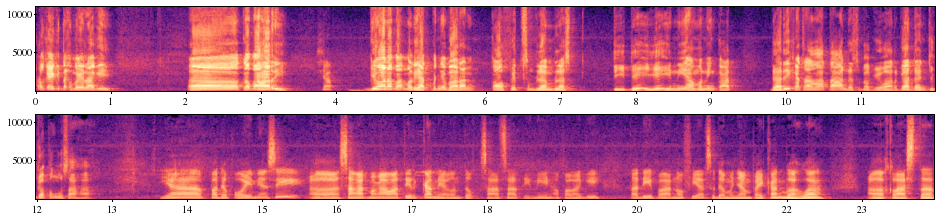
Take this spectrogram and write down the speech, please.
Oke kita kembali lagi. Eh ke Pak Hari. Siap. Gimana Pak melihat penyebaran COVID-19 di DIY ini yang meningkat dari kacamata Anda sebagai warga dan juga pengusaha? Ya pada poinnya sih eh, sangat mengkhawatirkan ya untuk saat-saat ini. Apalagi tadi Pak Noviar sudah menyampaikan bahwa eh, klaster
